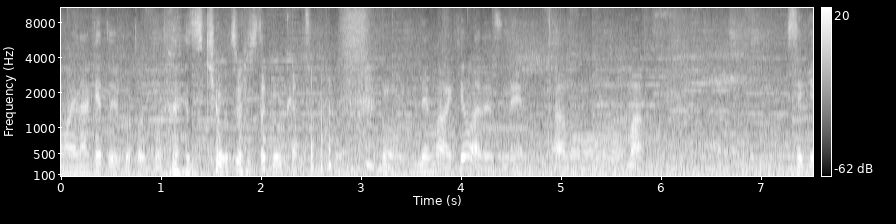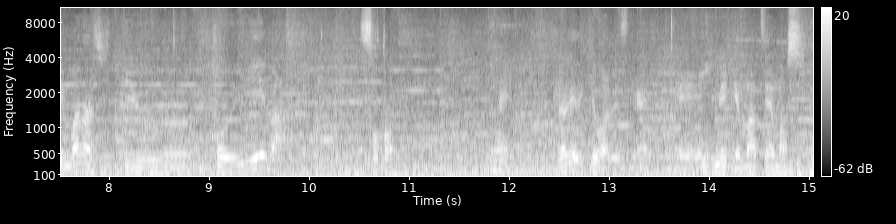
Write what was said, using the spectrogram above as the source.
名前だけということをとりあえず強調しておこうかと、うん。でまあ今日はですねあのーまあ世間話っていうといえば外、はい、というわけで今日はですね、えー愛媛県松山市の、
